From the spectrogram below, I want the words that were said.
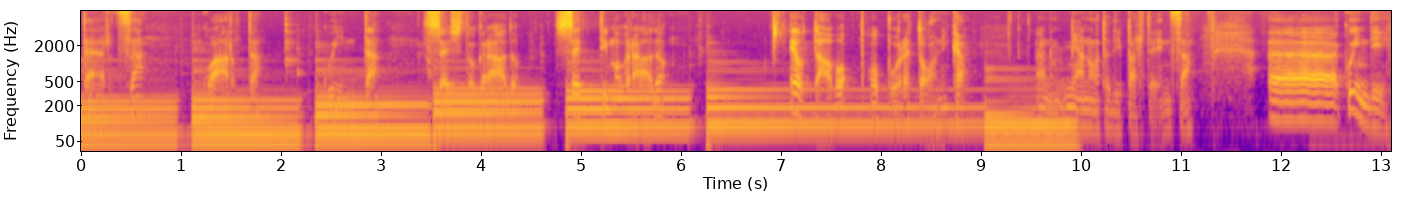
terza, quarta, quinta, sesto grado, settimo grado e ottavo oppure tonica, la mia nota di partenza. Uh, quindi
